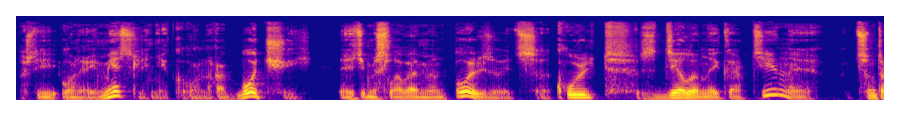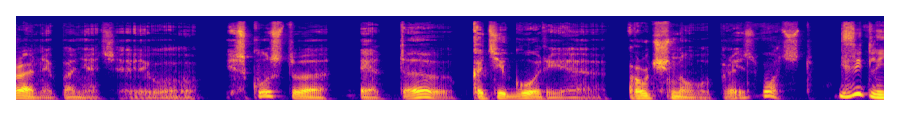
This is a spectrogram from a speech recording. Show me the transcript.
Потому что он ремесленник, он рабочий. Этими словами он пользуется. Культ сделанной картины, центральное понятие его искусства, это категория ручного производства. Действительно,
